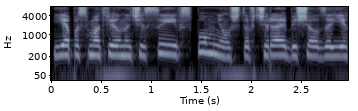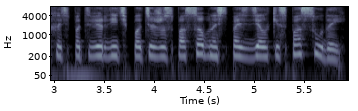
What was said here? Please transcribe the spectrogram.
Я посмотрел на часы и вспомнил, что вчера обещал заехать подтвердить платежеспособность по сделке с посудой.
